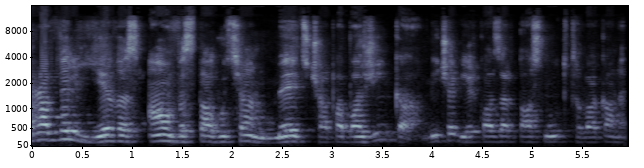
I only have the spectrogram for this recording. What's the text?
առավել եւս անվստահության մեծ չափաբաժին կա միջև 2018 թվականը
